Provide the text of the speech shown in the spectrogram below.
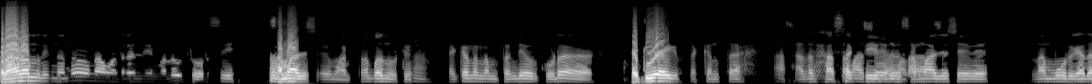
ಪ್ರಾರಂಭದಿಂದನೂ ನಾವು ಅದರಲ್ಲಿ ಒಲವು ತೋರಿಸಿ ಸಮಾಜ ಸೇವೆ ಮಾಡ್ತಾ ಬಂದ್ಬಿಟ್ಟಿವಿ. ಯಾಕಂದ್ರೆ ನಮ್ಮ ತಂದೆಯವರು ಕೂಡ ಅತಿಯಾಗಿರ್ತಕ್ಕಂತ ಅದ್ರ ಆಸಕ್ತಿ ಇದ್ದು ಸಮಾಜ ಸೇವೆ. ನಮ್ಮೂರಿಗೆ ಅದ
